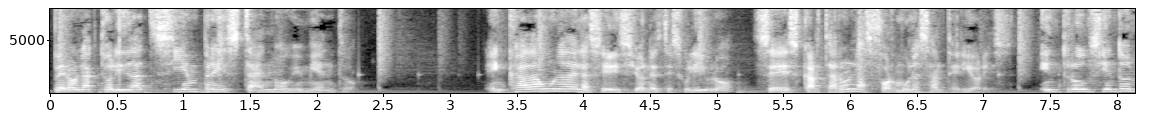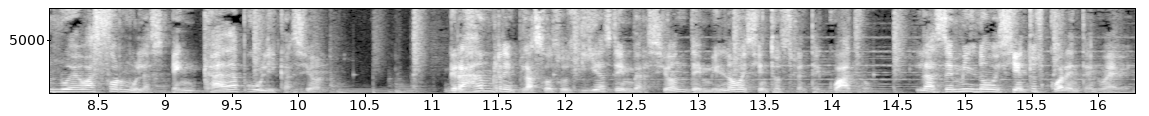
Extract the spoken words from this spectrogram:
Pero la actualidad siempre está en movimiento en cada una de las ediciones de su libro se descartaron las fórmulas anteriores, introduciendo nuevas fórmulas en cada publicación. Graham reemplazó sus guías de inversión de 1934, las de 1949,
